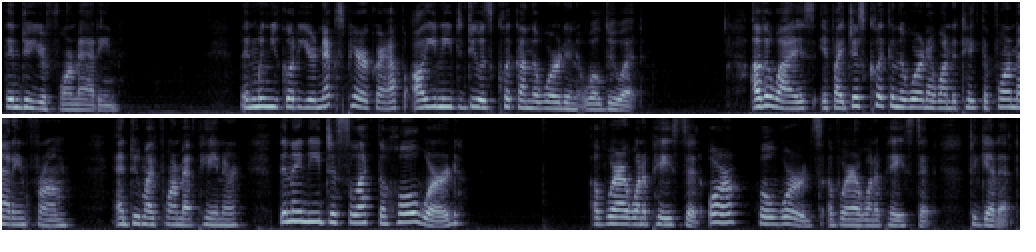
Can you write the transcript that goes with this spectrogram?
Then do your formatting. Then when you go to your next paragraph, all you need to do is click on the word and it will do it. Otherwise, if I just click on the word I want to take the formatting from and do my format painter, then I need to select the whole word of where I want to paste it or whole words of where I want to paste it to get it.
